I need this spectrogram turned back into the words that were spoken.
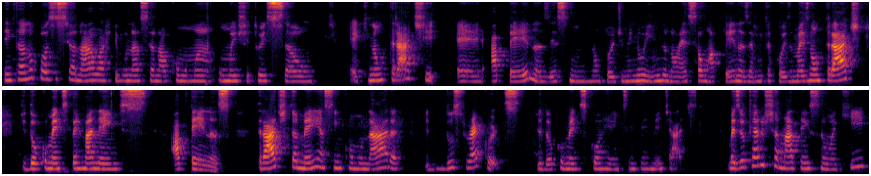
tentando posicionar o Arquivo Nacional como uma, uma instituição é, que não trate é, apenas, e assim, não estou diminuindo, não é só um apenas, é muita coisa, mas não trate de documentos permanentes apenas. Trate também, assim como Nara, dos records, de documentos correntes intermediários. Mas eu quero chamar atenção aqui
